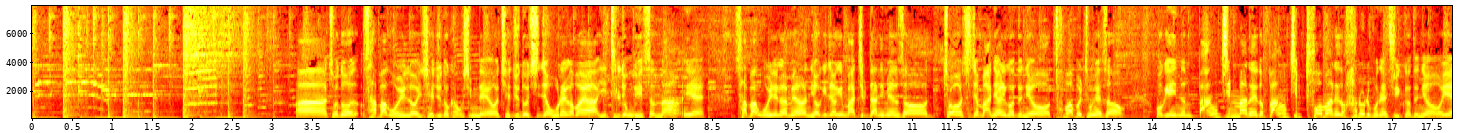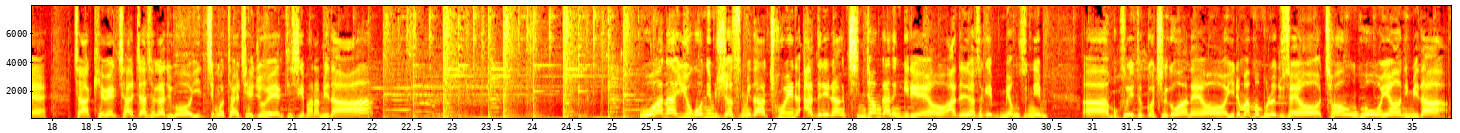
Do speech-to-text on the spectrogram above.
아, 저도 4박 5일로 제주도 가고 싶네요. 제주도 진짜 오래 가봐야 이틀 정도 있었나? 예. 4박 5일 가면 여기저기 맛집 다니면서 저 진짜 많이 알거든요. 토밥을 통해서 거기에 있는 빵집만 해도 빵집 투어만 해도 하루를 보낼 수 있거든요. 예. 자, 계획 잘 짜셔가지고 잊지 못할 제주 여행 되시기 바랍니다. 오하나 유고님 주셨습니다. 초일 아들이랑 친정 가는 길이에요. 아들 녀석이 명수님 아, 목소리 듣고 즐거워하네요. 이름 한번 불러주세요. 정호연입니다.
